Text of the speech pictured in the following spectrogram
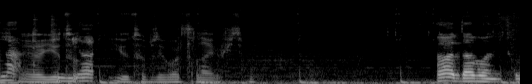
და YouTube YouTube-ზე ვარ live-ის. აა დაბანი თუ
